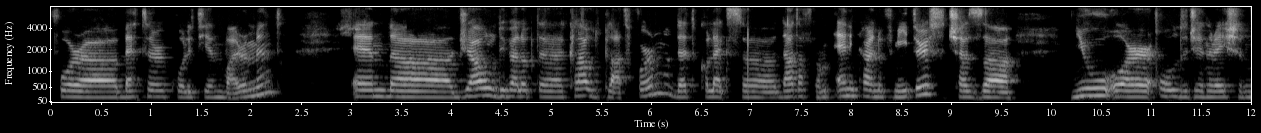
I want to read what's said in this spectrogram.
for a better quality environment. And uh, developed a cloud platform that collects uh, data from any kind of meters, such as new or old generation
